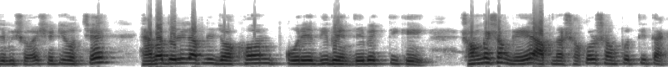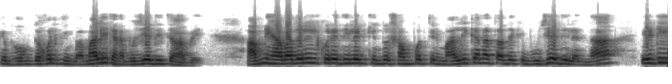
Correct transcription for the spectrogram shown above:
যে বিষয়, সেটি হচ্ছে হেবা দলিল আপনি যখন করে দিবেন যে ব্যক্তিকে সঙ্গে সঙ্গে আপনার সকল সম্পত্তি তাকে ভোগ দখল কিংবা মালিকানা বুঝিয়ে দিতে হবে। আপনি হেবা দলিল করে দিলেন কিন্তু সম্পত্তির মালিকানা তাদেরকে বুঝিয়ে দিলেন না, এটি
